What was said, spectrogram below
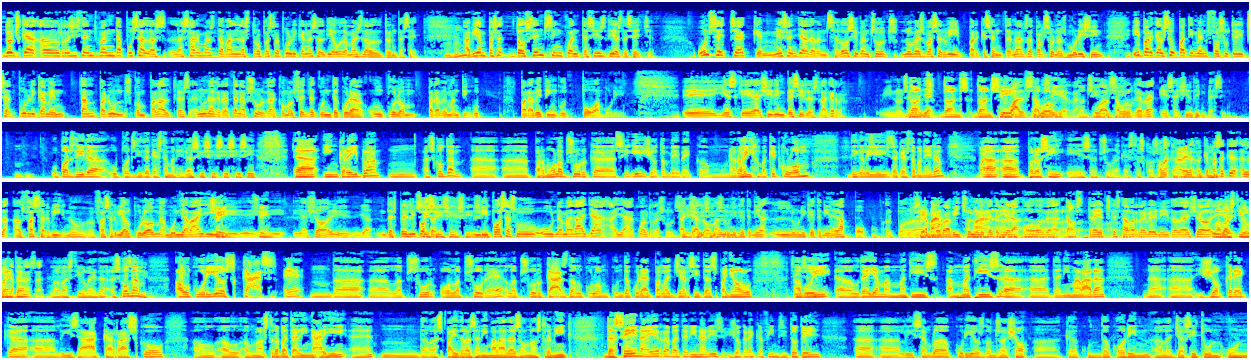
doncs que els resistents van deposar les, les armes davant les tropes republicanes el dia 1 de maig del 37. Havien passat 256 dies de setge. Un setge que, més enllà de vencedors i vençuts, només va servir perquè centenars de, per persones morissin i perquè el seu patiment fos utilitzat públicament tant per uns com per altres en una guerra tan absurda com el fet de condecorar un colom per haver mantingut per haver tingut por a morir. Eh, I és que així d'imbècil és la guerra i no ens Doncs, enganyem. doncs, doncs sí. qualsevol doncs sí, guerra, Doncs sí, qualsevol doncs sí. guerra és així d'imbècil. Uh -huh. Ho pots dir de- ho pots dir d'aquesta manera, sí, sí, sí, sí, sí. Uh, increïble. Mm, escolta'm, uh, uh, per molt absurd que sigui, jo també veig com un heroi amb aquest colom, digue-li d'aquesta manera, bueno. uh, uh, però sí, és absurd, aquestes coses. Home, que a veure, el que passa que el, el fa servir, no? El fa servir el colom amunt i avall i, Sí, i, sí. i, i això, i ja, després li Sí, poses, sí, sí, sí, sí. li poses una medalla allà quan resulta Sí, que sí, l'home sí, sí, l'únic sí. que tenia l'únic que tenia era por. El, por, Sí, el home, porra bitxo l'únic que tenia era por de, dels trets que estava rebent i tot això. la i bestioleta, casa. la bestioleta. Escolta'm, sí. el curiós cas eh, de uh, l'absurd, o l'absurd, eh, l'absurd cas del colom condecorat per l'exèrcit espanyol, sí, avui eh, ho dèiem amb matís, amb matís eh, eh, d'animalada, Uh, uh, jo crec que uh, l'Isaac Carrasco, el, el, el nostre veterinari eh, mm, de l'espai de les animalades, el nostre amic de CNR Veterinaris, jo crec que fins i tot ell uh, uh, li sembla curiós doncs, això, uh, que condecorin a l'exèrcit un, un,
